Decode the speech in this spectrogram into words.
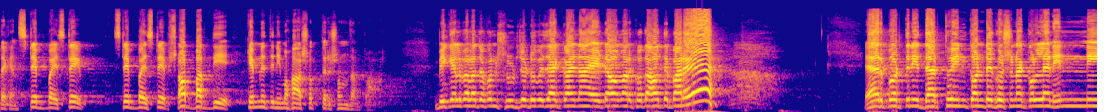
দেখেন step by step step by step সব বাদ দিয়ে কেমনে তিনি মহাসত্যের সন্ধান পান। বিকেল বেলা যখন সূর্য ডুবে যায়, কয়, না, এটাও আমার খোদা হতে পারে। এরপর তিনি ব্যর্থহীন কণ্ঠে ঘোষণা করলেন, ইন্নি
